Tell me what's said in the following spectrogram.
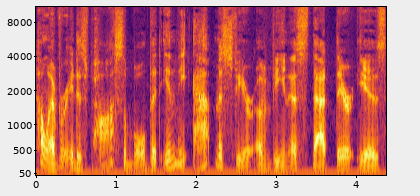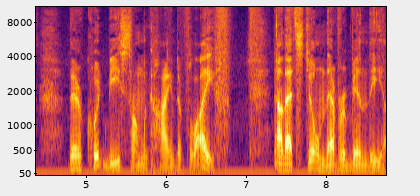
However, it is possible that in the atmosphere of Venus that there is there could be some kind of life. Now that's still never been the uh,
